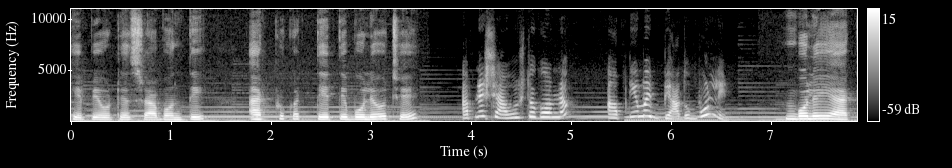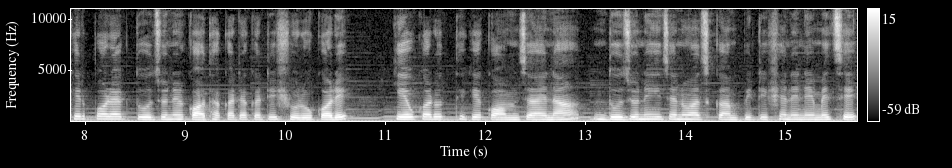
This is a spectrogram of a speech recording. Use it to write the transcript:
খেপে ওঠে শ্রাবন্তী। এক প্রকার তেতে বলে ওঠে আপনার সাহস তো কম না? আপনি আমায় ব্যাদব বললেন? বলেই একের পর এক দুজনের কথা কাটাকাটি শুরু করে। কেউ কারোর থেকে কম যায় না। দুজনেই যেন আজ কম্পিটিশনে নেমেছে।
